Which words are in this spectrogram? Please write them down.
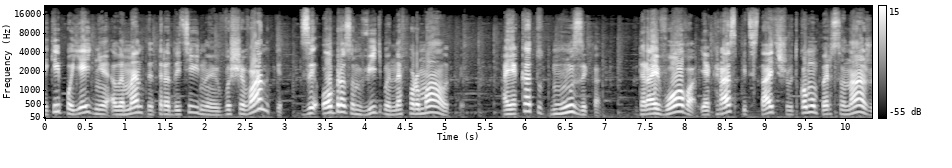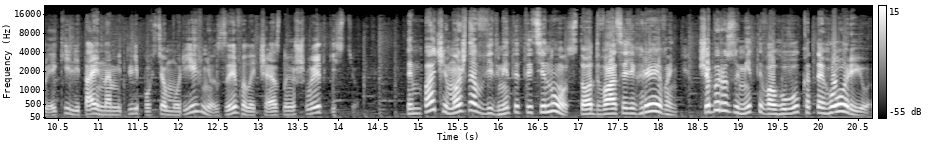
який поєднує елементи традиційної вишиванки з образом відьми неформалки. А яка тут музика? Драйвова якраз під стать швидкому персонажу, який літає на мітлі по всьому рівню з величезною швидкістю. Тим паче можна відмітити ціну 120 гривень, щоб розуміти вагову категорію.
